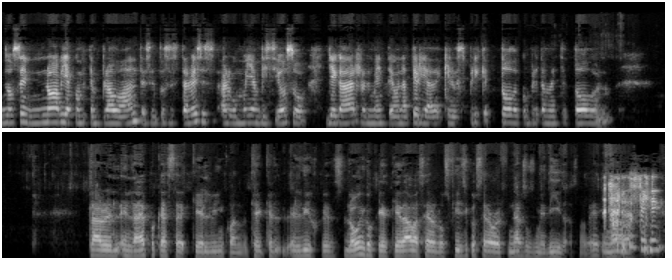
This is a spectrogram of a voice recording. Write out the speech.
no sé, no había contemplado antes. Entonces, tal vez es algo muy ambicioso llegar realmente a una teoría de que lo explique todo, completamente todo, ¿no? Claro, en, la época esta de Kelvin, cuando que, él dijo que lo único que quedaba hacer a los físicos era refinar sus medidas, ¿no? sí.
